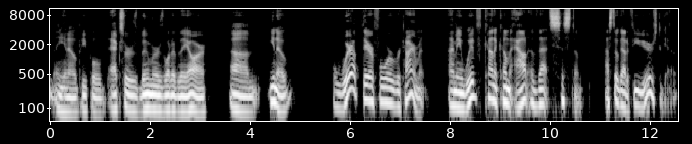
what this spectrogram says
you know, people, Xers, boomers, whatever they are, um, you know, we're up there for retirement. I mean, we've kind of come out of that system. I still got a few years to go.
